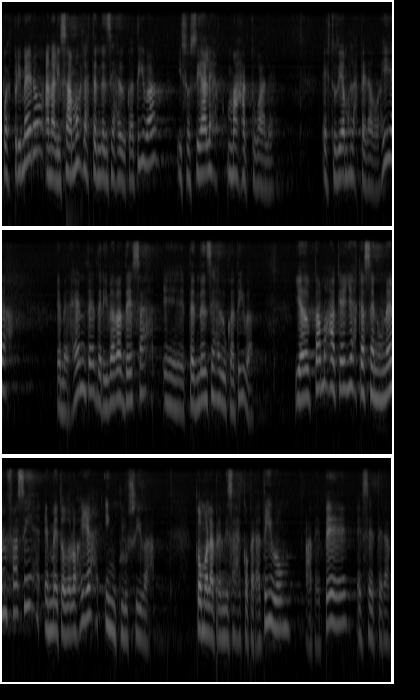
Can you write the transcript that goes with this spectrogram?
pues primero analizamos las tendencias educativas y sociales más actuales. Estudiamos las pedagogías emergentes derivadas de esas eh, tendencias educativas y adoptamos aquellas que hacen un énfasis en metodologías inclusivas como el aprendizaje cooperativo, APP, etcétera,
